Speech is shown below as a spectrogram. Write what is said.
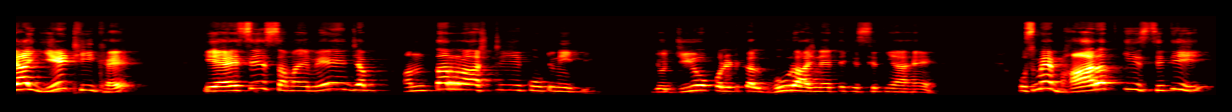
क्या यह ठीक है कि ऐसे समय में जब अंतरराष्ट्रीय कूटनीति, जो जियो पोलिटिकल भू राजनीतिक स्थितियाँ हैं, उसमें भारत की स्थिति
